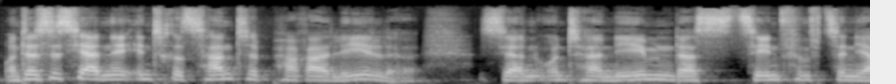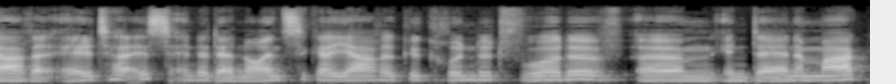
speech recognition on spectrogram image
Und das ist ja eine interessante Parallele. Es ist ja ein Unternehmen, das 10, 15 Jahre älter ist, Ende der 90er Jahre gegründet wurde ähm, in Dänemark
